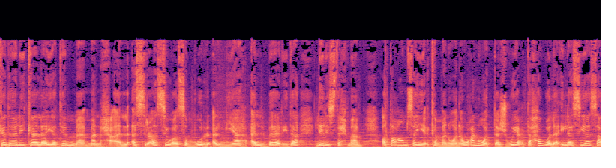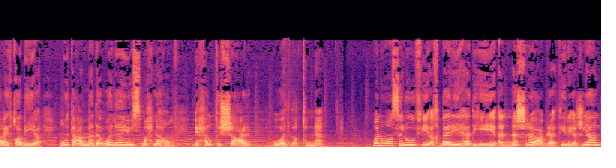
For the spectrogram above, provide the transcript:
كذلك لا يتم منح الأسرى سوى صنبور المياه الباردة للاستحمام. الطعام سيء كما ونوعا والتجويع تحول إلى سياسة عقابية متعمدة ولا يسمح لهم بحلق الشعر والذقن. ونواصل في أخبار هذه النشرة عبر أثير أجيال.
